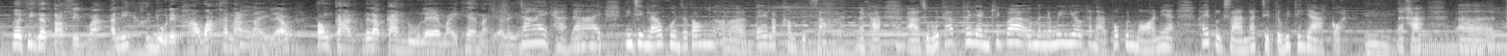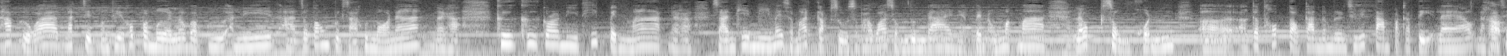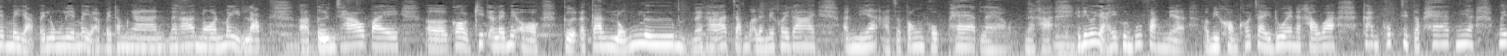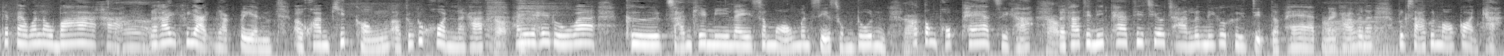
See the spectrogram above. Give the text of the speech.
เพื่อที่จะตัดสินว่าอันนี้คืออยู่ในภาวะขนาดไหนแล้ว ต้องการได้รับการดูแลไหมแค่ไหนอะไรอย่างเงี้ย ได้ค่ะได้จริงๆ แล้วควรจะต้องเออได้รับคำปรึกษานะคะอ่าสมมติถ้าถ้ายังคิดว่าเออมันยังไม่เยอะขนาดพวกคุณหมอเนี่ยให้ปรึกษานักจิตวิทยาก่อนอืม นะคะเอ่อถ้าเผื่อว่านักจิตบางทีเขาประเมินแล้วแบบเอออันนี้อาจจะต้องปรึกษาคุณหมอนะนะคะคือคือกรณีที่เป็นมากนะคะสารเคมีไม่สามารถกลับสู่สภาวะสมดุลได้เนี่ยเป็นเอามากๆ แล้วส่งผลเอ่อกระทบต่อการดำเนินชีวิตตามปกติแล้วนะครัคะบเช่นไม่อยากไปโรงเรียนไม่อยากไปทำงานนะคะ นอนไม่หลับอ่าตื่นเช้าไปเอ่อก็คิดอะไรไม่ออก เกิดอาการหลงลืมนะคะจำอะไรไม่ค่อยได้ อันเนี้ยอาจจะต้องพบแพทย์แล้วนะคะทีนี้ก็อยากให้คุณผู้ฟังเนี่ยเอ่อมีความเข้าใจด้วยนะคะว่าการพบจิตแพทย์เนี่ยไม่ได้แปลว่าเราบ้าค่ะอ่านนะคะคืออยากอยากเปลี่ยนเอ่อความคิดของเอ่อทุกๆ คนนะคะครับให้ให้รู้ว่าคือสารเคมีในสมองมันเสียสมดุลครับก็ต้องพบแพทย์สิคะครับนะคะทีนี้แพทย์ที่เชี่ยวชาญเรื่องนี้ก็คือจิตแพทย์นะคะอ่าเพราะฉะนั้นปรึกษาคุณหมอก่อนค่ะ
